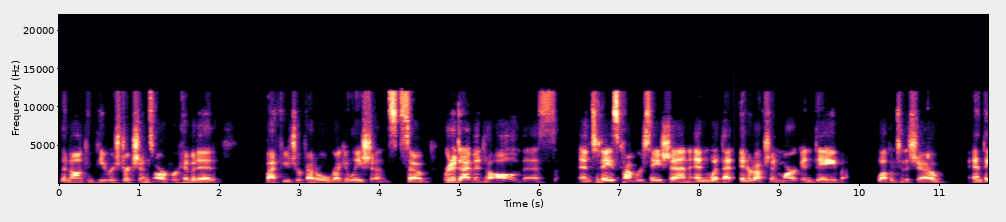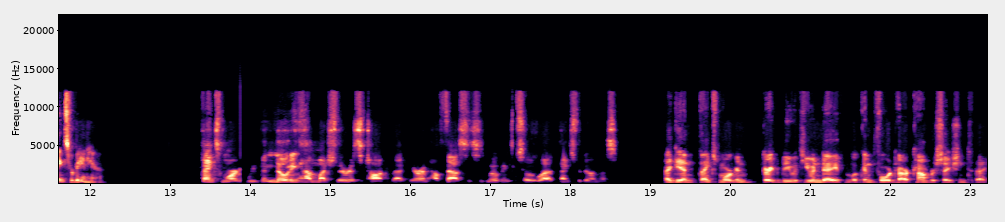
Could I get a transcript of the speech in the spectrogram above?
the non compete restrictions are prohibited by future federal regulations. So we're going to dive into all of this in today's conversation. And with that introduction, Mark and Dave, welcome to the show. And thanks for being here. Thanks, Morgan. We've been noting how much there is to talk about here and how fast this is moving. So uh, thanks for doing this. Again, thanks, Morgan. Great to be with you and Dave. Looking forward to our conversation today.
